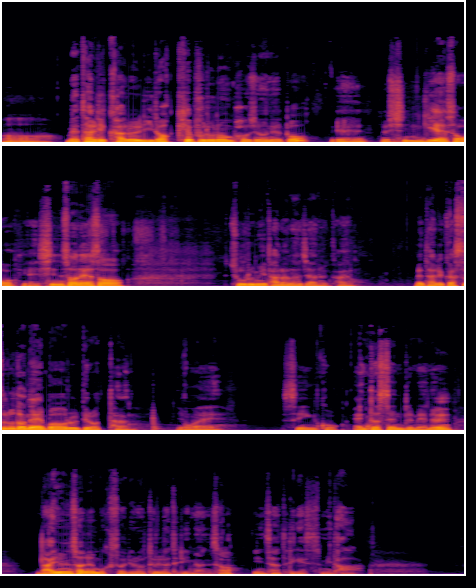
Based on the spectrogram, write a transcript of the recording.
어, 메탈리카를 이렇게 부르는 버전에도 예, 신기해서 예, 신선해서 졸음이 달아나지 않을까요? 메탈리카 Through the Never를 비롯한 영화에 쓰인 곡 Enter Sandman을 나윤선의 목소리로 들려드리면서 인사드리겠습니다.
